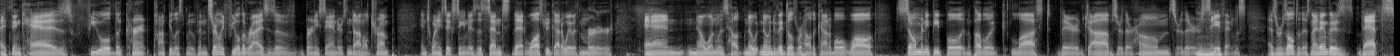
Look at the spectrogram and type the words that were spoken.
I think has fueled the current populist movement, and certainly fueled the rises of Bernie Sanders and Donald Trump in 2016, is the sense that Wall Street got away with murder, and no one was held, no no individuals were held accountable, while so many people in the public lost their jobs or their homes or their mm-hmm. savings as a result of this. And I think there's that's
